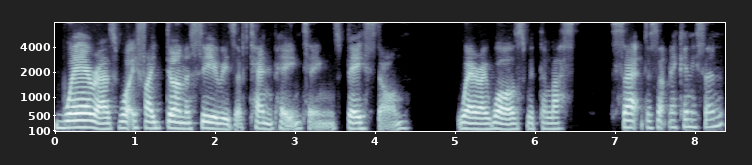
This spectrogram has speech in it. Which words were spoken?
Whereas, what if I'd done a series of 10 paintings based on where I was with the last set? Does that make any sense?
